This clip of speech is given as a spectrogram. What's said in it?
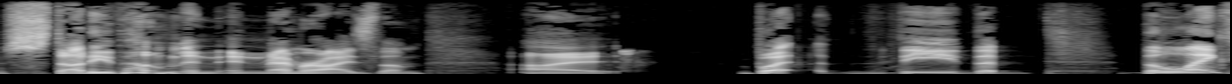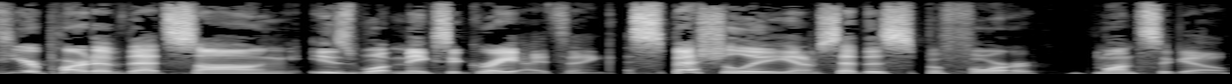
study them and, and memorize them. Uh, but the the the lengthier part of that song is what makes it great. I think, especially, and I've said this before months ago.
